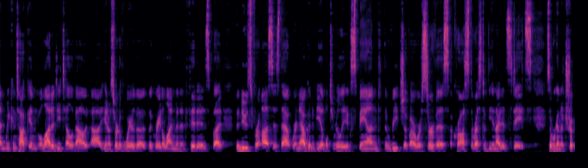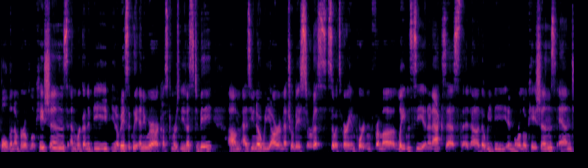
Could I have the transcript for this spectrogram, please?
And we can talk in a lot of detail about, uh, you know, sort of where the the great alignment and fit is. But the news for us is that we're now going to be able to really expand the reach of our service across the rest of the United States. So we're going to triple the number of locations, and we're going to be, you know, basically anywhere our customers need us to be. Um, as you know, we are a metro-based service, so it's very important from a latency and an access that uh, that we be in more locations. And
